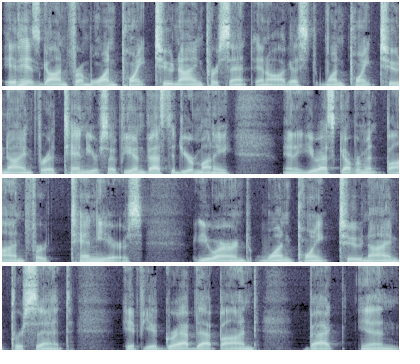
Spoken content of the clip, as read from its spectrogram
It has gone from 1.29% in August, 1.29 for a 10 year. So if you invested your money in a U.S. government bond for 10 years, you earned 1.29% if you grab that bond back in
